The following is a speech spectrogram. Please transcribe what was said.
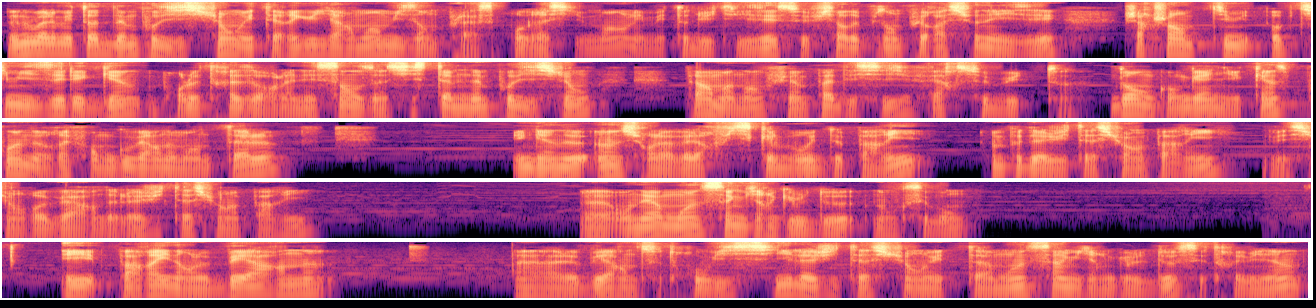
de nouvelles méthodes d'imposition étaient régulièrement mises en place. Progressivement, les méthodes utilisées se firent de plus en plus rationalisées, cherchant à optimiser les gains pour le trésor. La naissance d'un système d'imposition permanent fut un pas décisif vers ce but. Donc on gagne 15 points de réforme gouvernementale, et gain de 1 sur la valeur fiscale brute de Paris, un peu d'agitation à Paris, mais si on regarde l'agitation à Paris, euh, on est à moins 5,2, donc c'est bon. Et pareil dans le Béarn, euh, le Béarn se trouve ici, l'agitation est à moins 5,2, c'est très bien.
